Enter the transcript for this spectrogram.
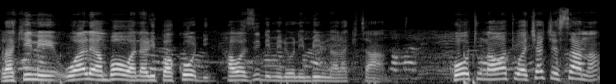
lakini wale ambao wanalipa kodi hawazidi milioni mbili na laki tano. Tuna watu wachache sana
